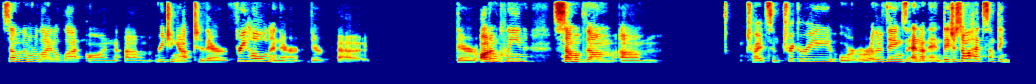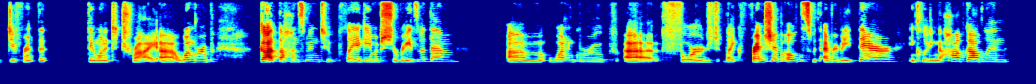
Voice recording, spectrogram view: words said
Some of them relied a lot on um, reaching out to their freehold and their their uh, their Autumn Queen. Some of them um, tried some trickery or, or other things, and, and, they just all had something different that they wanted to try. Uh, one group got the huntsman to play a game of charades with them. Um, one group uh, forged like friendship oaths with everybody there, including the hobgoblin.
